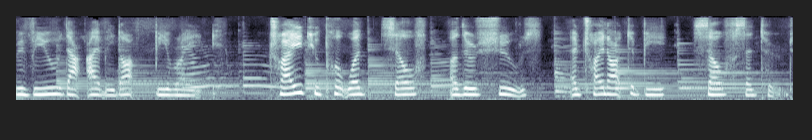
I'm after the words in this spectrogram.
review that I may not be right. Try to put oneself others' shoes and try not to be self centered.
